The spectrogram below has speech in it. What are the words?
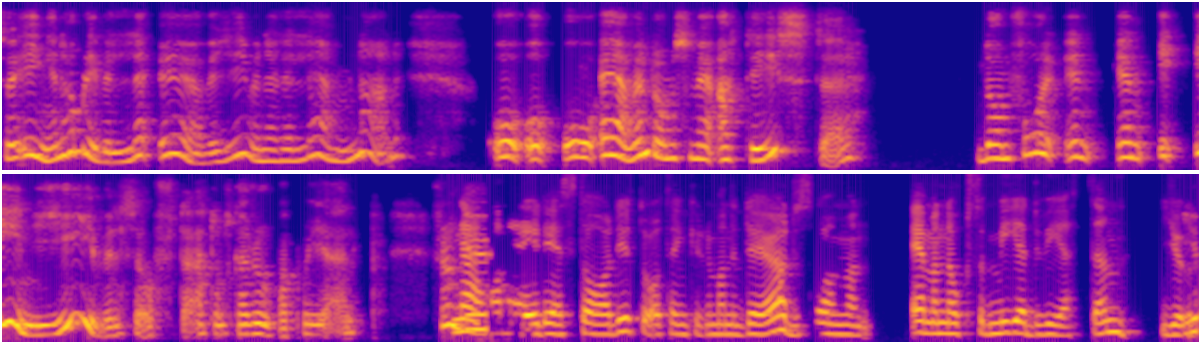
Så ingen har blivit övergiven eller lämnad. Och, och, och även de som är ateister, de får en, en ingivelse ofta att de ska ropa på hjälp. Från När man är i det stadiet då, tänker du, när man är död, så är man, är man också medveten ju.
